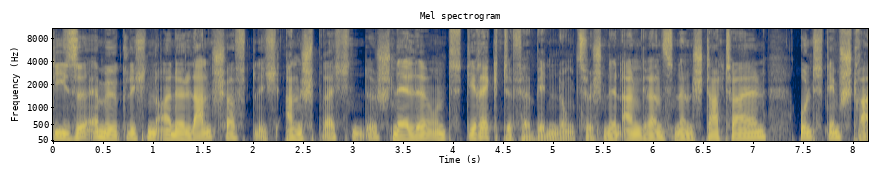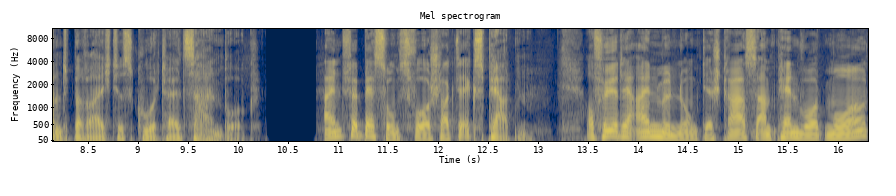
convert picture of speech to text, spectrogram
Diese ermöglichen eine landschaftlich ansprechende, schnelle und direkte Verbindung zwischen den angrenzenden Stadtteilen und dem Strandbereich des Kurteils Salenburg. Ein Verbesserungsvorschlag der Experten. Auf Höhe der Einmündung der Straße am Penward Moor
